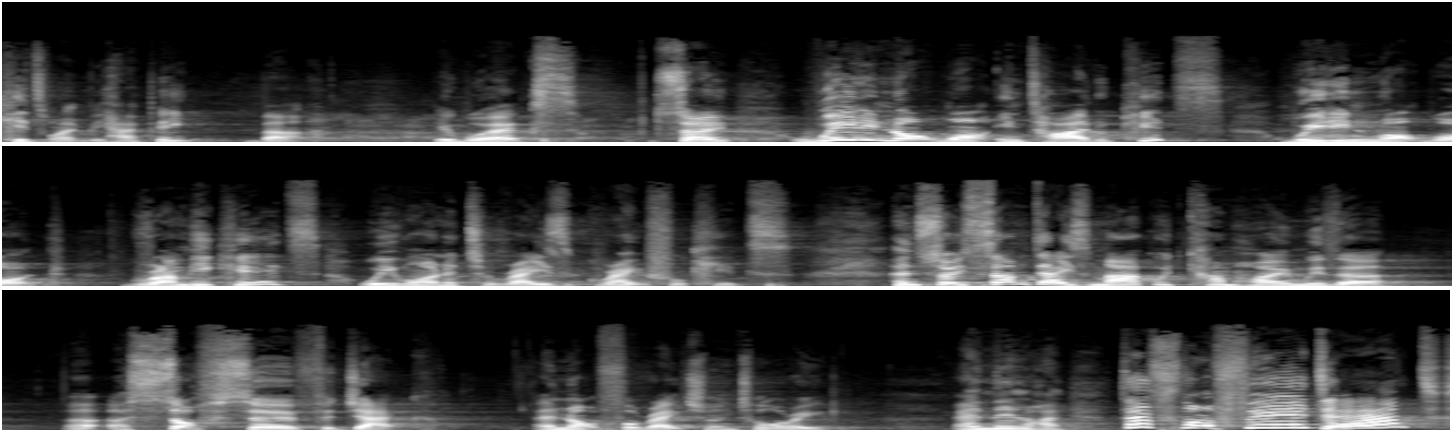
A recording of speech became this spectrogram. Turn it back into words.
Kids won't be happy, but it works. So we did not want entitled kids. We did not want grumpy kids. We wanted to raise grateful kids. And so some days Mark would come home with a, a, a soft serve for Jack and not for Rachel and Tori. And they're like, that's not fair, Dad.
